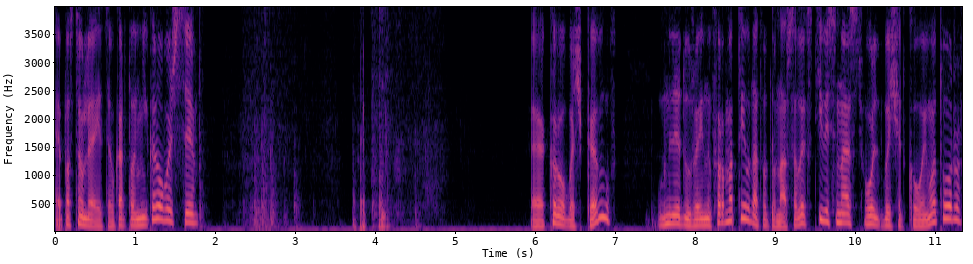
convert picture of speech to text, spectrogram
Е, Поставляється в картонній коробочці. Е, Коробочка ну, не дуже інформативна. Тут у нас LXT 18 вольт, безщитковий мотор,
